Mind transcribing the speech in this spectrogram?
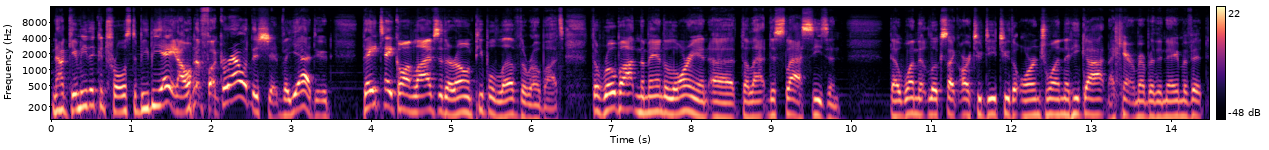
Now, give me the controls to BB-8. I want to fuck around with this shit. But yeah, dude, they take on lives of their own. People love the robots. The robot in the Mandalorian, uh, the la- this last season the one that looks like R2D2, the orange one that he got. I can't remember the name of it.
